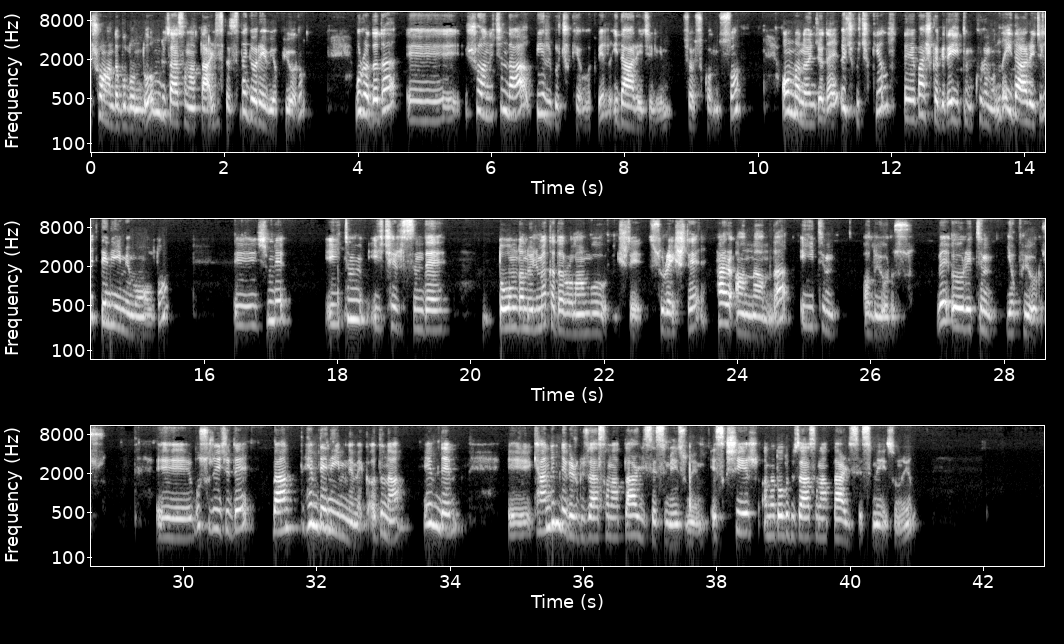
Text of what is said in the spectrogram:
şu anda bulunduğum Güzel Sanatlar Lisesi'nde görev yapıyorum. Burada da e, şu an için daha bir buçuk yıllık bir idareciliğim söz konusu. Ondan önce de üç buçuk yıl e, başka bir eğitim kurumunda idarecilik deneyimim oldu. E, şimdi eğitim içerisinde doğumdan ölüme kadar olan bu işte süreçte her anlamda eğitim alıyoruz ve öğretim yapıyoruz. E, bu süreci de ben hem deneyimlemek adına hem de e, kendim de bir Güzel Sanatlar Lisesi mezunuyum. Eskişehir Anadolu Güzel Sanatlar Lisesi mezunuyum.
